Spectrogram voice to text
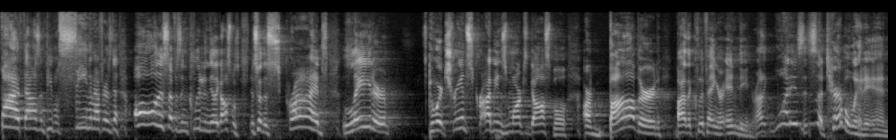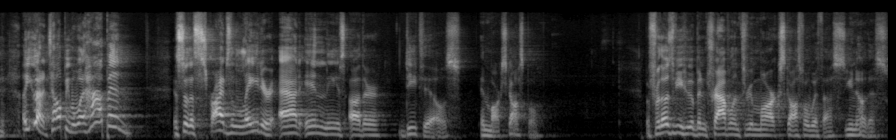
5,000 people seeing him after his death. All this stuff is included in the other gospels. And so the scribes later who are transcribing Mark's gospel are bothered by the cliffhanger ending. Right? Like, what is this? This is a terrible way to end. Like, you got to tell people what happened. And so the scribes later add in these other details in Mark's gospel. But for those of you who have been traveling through Mark's gospel with us, you know this.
